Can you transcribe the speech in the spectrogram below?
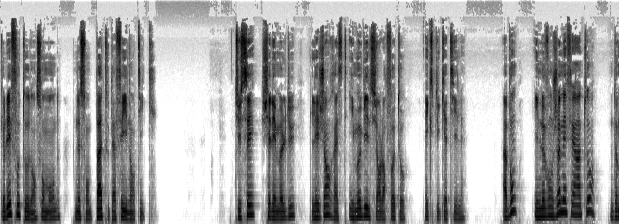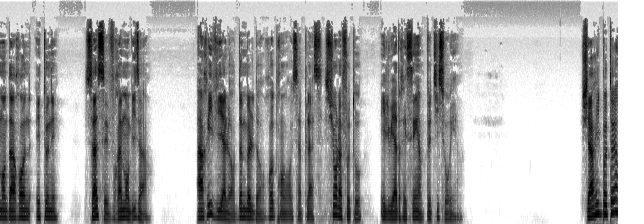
que les photos dans son monde ne sont pas tout à fait identiques. Tu sais, chez les Moldus, les gens restent immobiles sur leurs photos, expliqua-t-il. Ah bon? Ils ne vont jamais faire un tour? demanda Ron étonné. Ça, c'est vraiment bizarre. Harry vit alors Dumbledore reprendre sa place sur la photo et lui adresser un petit sourire. Chez Harry Potter,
